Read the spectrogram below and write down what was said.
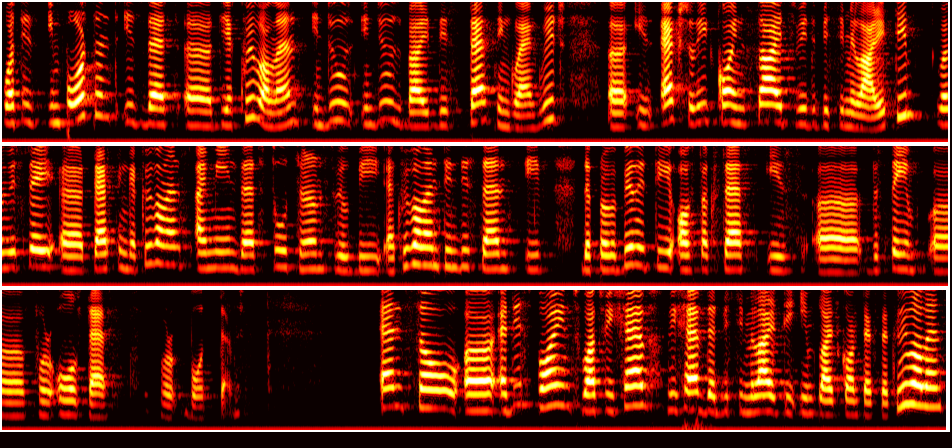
What is important is that uh, the equivalence indu induced by this testing language uh, it actually coincides with bisimilarity. When we say uh, testing equivalence, I mean that two terms will be equivalent in this sense if the probability of success is uh, the same uh, for all tests for both terms. And so uh, at this point, what we have, we have that bisimilarity implies context equivalence.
